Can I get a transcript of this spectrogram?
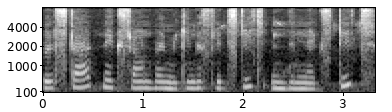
We'll start next round by making a slip stitch in the next stitch.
